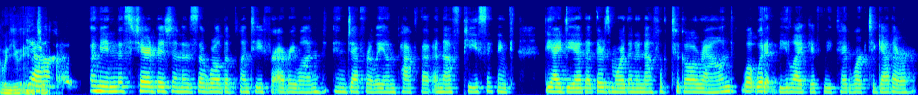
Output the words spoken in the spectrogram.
how would you answer? Yeah, I mean, this shared vision is a world of plenty for everyone. And Jeff really unpacked that enough piece. I think the idea that there's more than enough to go around. What would it be like if we could work together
